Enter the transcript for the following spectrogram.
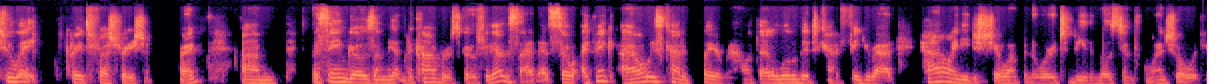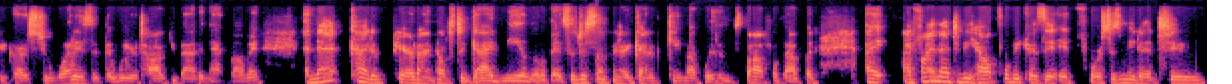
Too late creates frustration right? Um, the same goes on the, the converse goes for the other side of that. So I think I always kind of play around with that a little bit to kind of figure out how do I need to show up in order to be the most influential with regards to what is it that we are talking about in that moment. And that kind of paradigm helps to guide me a little bit. So just something I kind of came up with and was thoughtful about. But I, I find that to be helpful because it, it forces me to, to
